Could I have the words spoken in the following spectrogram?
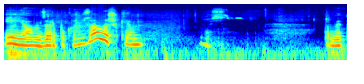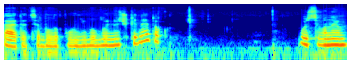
І я вам зараз покажу залишки. Ось. Пам'ятаєте, це були повні бабуночки ниток. Ось вони.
